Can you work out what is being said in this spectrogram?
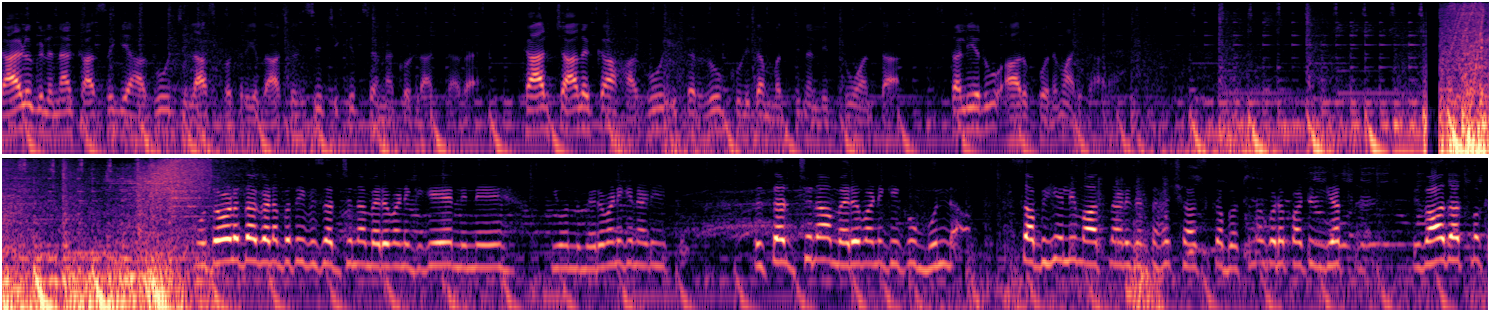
ಗಾಯಾಳುಗಳನ್ನು ಖಾಸಗಿ ಹಾಗೂ ಜಿಲ್ಲಾಸ್ಪತ್ರೆಗೆ ದಾಖಲಿಸಿ ಚಿಕಿತ್ಸೆಯನ್ನು ಕೊಡಲಾಗ್ತಾ ಕಾರ್ ಚಾಲಕ ಹಾಗೂ ಇತರರು ಕುಡಿದ ಮತ್ತಿನಲ್ಲಿದ್ದು ಅಂತ ಸ್ಥಳೀಯರು ಆರೋಪವನ್ನು ಮಾಡಿದ್ದಾರೆ. ಮುದೋಳದ ಗಣಪತಿ ವಿಸರ್ಜನಾ ಮೆರವಣಿಗೆಗೆ ನಿನ್ನೆ ಈ ಒಂದು ಮೆರವಣಿಗೆ ನಡೆಯಿತು. ವಿಸರ್ಜನಾ ಮೆರವಣಿಗೆಗೂ ಮುನ್ನ ಸಭೆಯಲ್ಲಿ ಮಾತನಾಡಿದಂತಹ ಶಾಸಕ ಬಸನಗೌಡ ಪಾಟೀಲ್ ಯತ್ನ ವಿವಾದಾತ್ಮಕ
